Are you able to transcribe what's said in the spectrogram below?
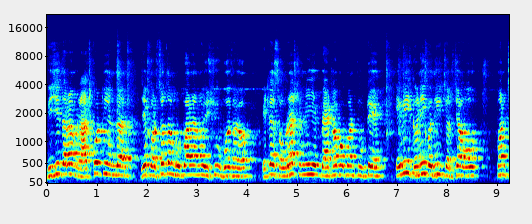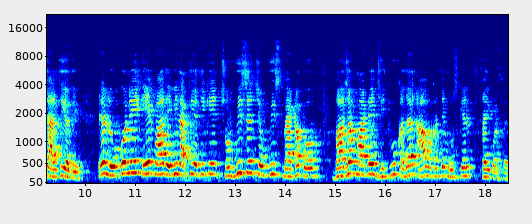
બીજી તરફ રાજકોટની અંદર જે પરસોત્તમ રૂપાલાનો ઇસ્યુ ઊભો થયો, એટલે સૌરાષ્ટ્રની બેઠકો પણ તૂટે એવી ઘણી બધી ચર્ચાઓ પણ ચાલતી હતી. એટલે લોકોને એક વાત એવી લાગતી હતી કે છવ્વીસે છવ્વીસ બેઠકો ભાજપ માટે જીતવું કદાચ આ વખતે મુશ્કેલ થઈ પડશે.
